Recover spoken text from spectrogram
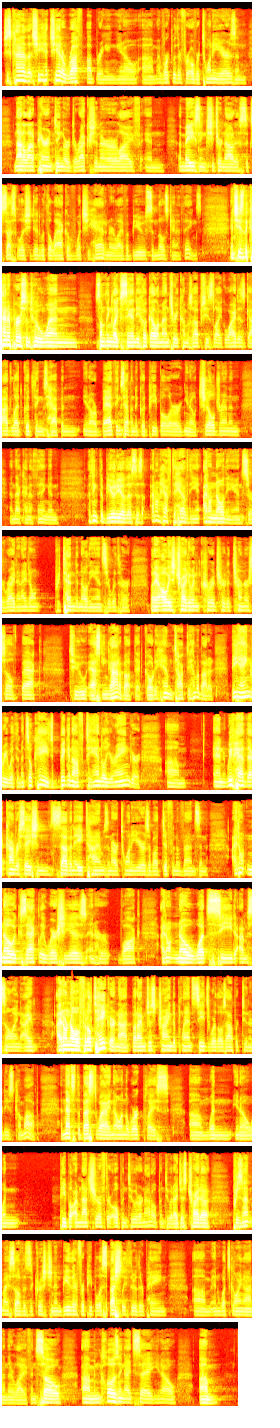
she's kind of the, she she had a rough upbringing. You know, um, I've worked with her for over 20 years, and not a lot of parenting or direction in her life. And amazing, she turned out as successful as she did with the lack of what she had in her life, abuse and those kind of things. And she's the kind of person who, when something like Sandy Hook Elementary comes up, she's like, why does God let good things happen, you know, or bad things happen to good people or, you know, children and, and that kind of thing. And I think the beauty of this is I don't have to have the, I don't know the answer, right? And I don't pretend to know the answer with her. But I always try to encourage her to turn herself back to asking God about that. Go to Him, talk to Him about it. Be angry with Him. It's okay. He's big enough to handle your anger. Um, and we've had that conversation seven, eight times in our 20 years about different events. And I don't know exactly where she is in her walk. I don't know what seed I'm sowing. I, I don't know if it'll take or not, but I'm just trying to plant seeds where those opportunities come up. And that's the best way I know in the workplace um, when, you know, when people, I'm not sure if they're open to it or not open to it. I just try to present myself as a Christian and be there for people, especially through their pain um, and what's going on in their life. And so, um, in closing, I'd say, you know, um,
